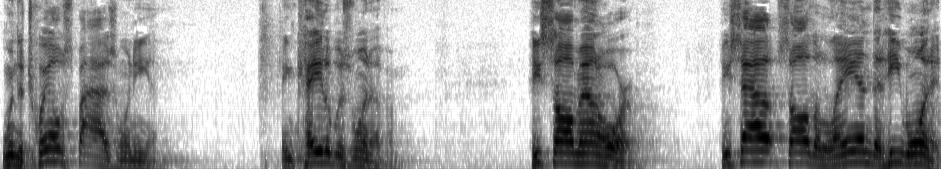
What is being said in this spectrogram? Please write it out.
When the 12 spies went in, and Caleb was one of them, he saw Mount Horeb. He saw, saw the land that he wanted.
